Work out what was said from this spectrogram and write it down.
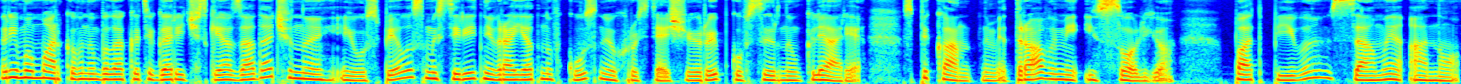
Рима Марковна была категорически озадачена и успела смастерить невероятно вкусную хрустящую рыбку в сырном кляре с пикантными травами и солью. Под пиво самое оно.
